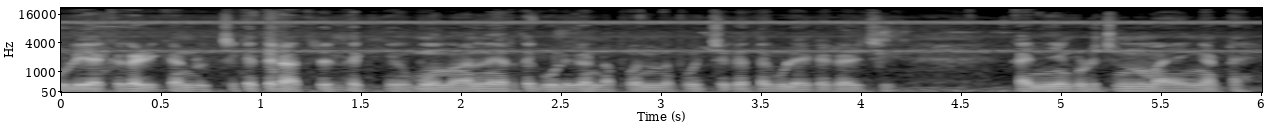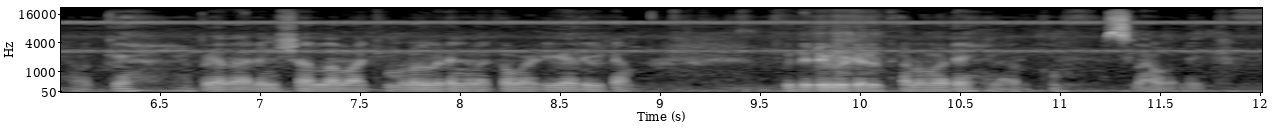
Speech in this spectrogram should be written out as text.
ഗുളിയൊക്കെ കഴിക്കാണ്ട് ഉച്ചക്കത്തെ രാത്രിയിലത്തേക്ക് മൂന്നാൽ നേരത്തെ ഗുളി ഉണ്ട് അപ്പോൾ ഇന്നിപ്പോൾ ഉച്ചക്കത്തെ ഗുളിയൊക്കെ കഴിച്ച് കഞ്ഞിയും കുടിച്ചൊന്ന് മയങ്ങട്ടെ. ഓക്കെ? അപ്പോൾ ഏതായാലും ഇൻഷാല്ല ബാക്കിയുള്ള വിവരങ്ങളൊക്കെ വഴി അറിയിക്കാം. പുതിയൊരു വീഡിയോയിൽ കാണും വരെ എല്ലാവർക്കും അസ്സാം വലൈക്കും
